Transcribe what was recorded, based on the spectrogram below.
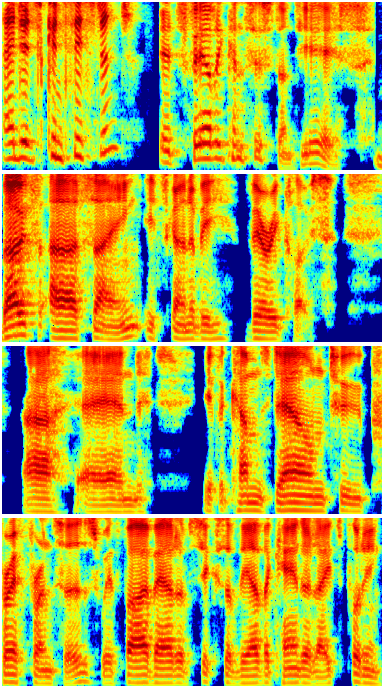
And it's consistent? It's fairly consistent, yes. Both are saying it's going to be very close. Uh, and if it comes down to preferences, with five out of six of the other candidates putting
